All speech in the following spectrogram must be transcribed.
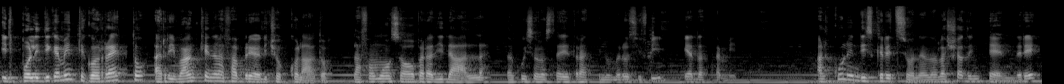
Il politicamente corretto arriva anche nella fabbrica di cioccolato, la famosa opera di Dahl, da cui sono stati tratti numerosi film e adattamenti. Alcune indiscrezioni hanno lasciato intendere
